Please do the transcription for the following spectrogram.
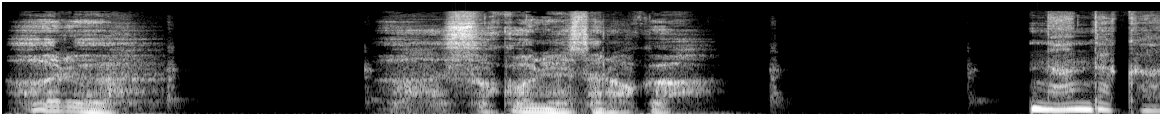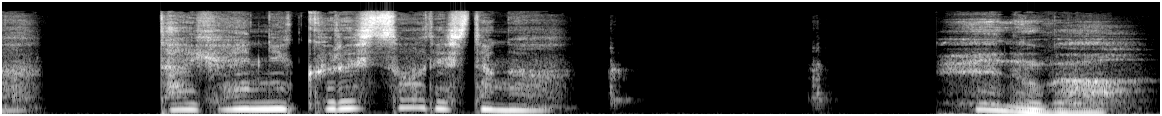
春そこにいたのか。なんだか大変に苦しそうでしたが。N が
